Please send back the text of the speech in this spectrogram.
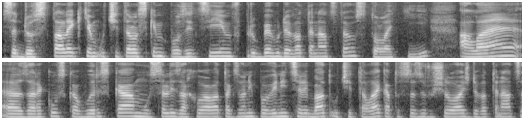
se dostaly k těm učitelským pozicím v průběhu 19. století, ale eh, za Rakouska-Uherska museli zachovávat takzvaný povinný celibát učitelek a to se zrušilo až 19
